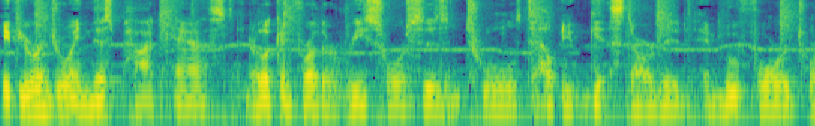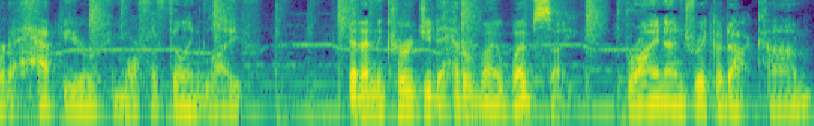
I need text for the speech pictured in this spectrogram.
If you're enjoying this podcast and are looking for other resources and tools to help you get started and move forward toward a happier and more fulfilling life, then I'd encourage you to head over to my website, brianondrako.com,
